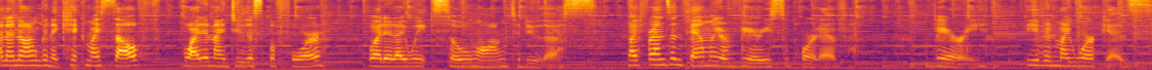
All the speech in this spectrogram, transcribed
And I know I'm gonna kick myself. Why didn't I do this before? Why did I wait so long to do this? My friends and family are very supportive very. Even my work is.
